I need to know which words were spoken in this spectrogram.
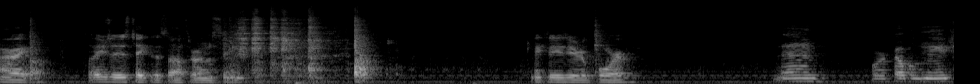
Alright, I usually just take this off, throw in the sink. Makes it easier to pour. Then pour a couple in each.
